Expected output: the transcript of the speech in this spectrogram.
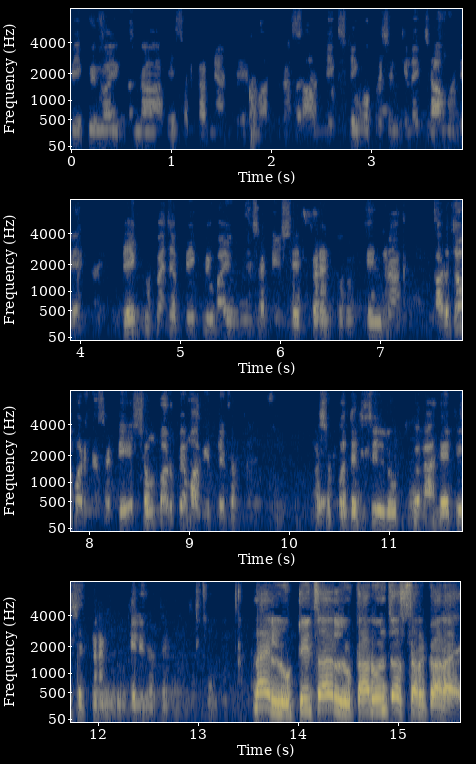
पीक विमा योजना आहे सरकारने आणली मात्र सामने एक स्टिंग ऑपरेशन केलंय ज्यामध्ये एक रुपयाच्या पीक विमा योजनेसाठी शेतकऱ्यांकडून केंद्रात अर्ज भरण्यासाठी शंभर रुपये मागितले जातात. अशा पद्धतीची लूट आहे ती शेतकऱ्यांकडून केली जाते. नाही लुटीचं लुटारूंचं सरकार आहे.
